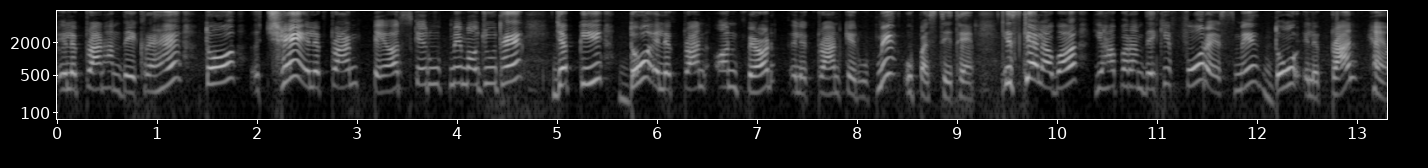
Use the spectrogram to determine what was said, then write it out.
इलेक्ट्रॉन हम देख रहे हैं तो छः इलेक्ट्रॉन पेयर्स के रूप में मौजूद हैं, जबकि दो इलेक्ट्रॉन अनपेयर्ड इलेक्ट्रॉन के रूप में उपस्थित हैं। इसके अलावा यहाँ पर हम देखिए फोर एस में दो इलेक्ट्रॉन हैं।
